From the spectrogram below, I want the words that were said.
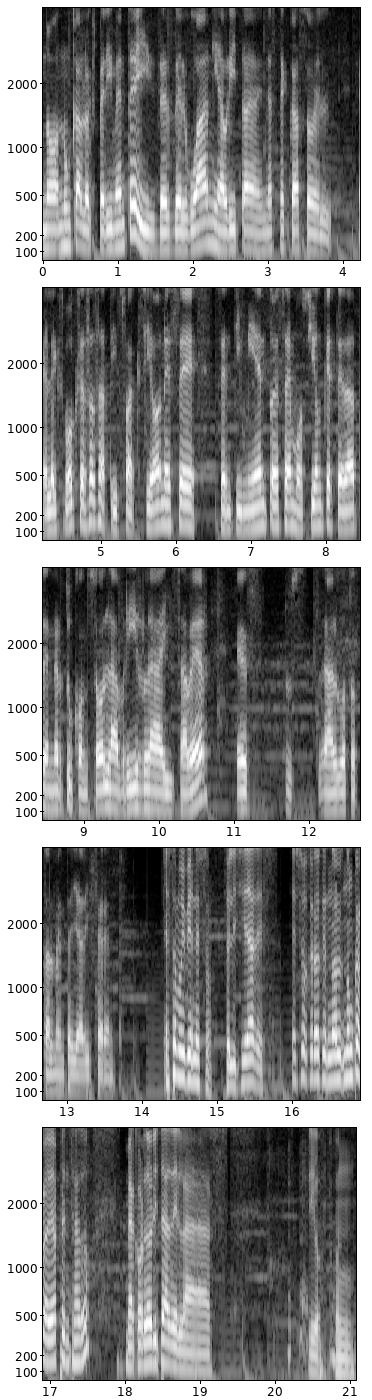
no, nunca lo experimenté y desde el One y ahorita en este caso el, el Xbox, esa satisfacción, ese sentimiento, esa emoción que te da tener tu consola, abrirla y saber, es pues, algo totalmente ya diferente. Está muy bien eso, felicidades. Eso creo que nunca lo había pensado. Me acordé ahorita de las... Digo, con...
